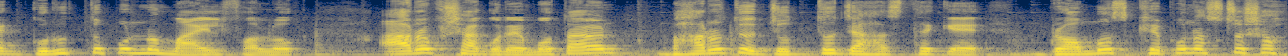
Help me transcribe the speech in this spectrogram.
এক গুরুত্বপূর্ণ মাইল ফলক। আরব সাগরে মোতায়েন ভারতীয় যুদ্ধ জাহাজ থেকে ব্রহ্মস ক্ষেপণাস্ত্র সহ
